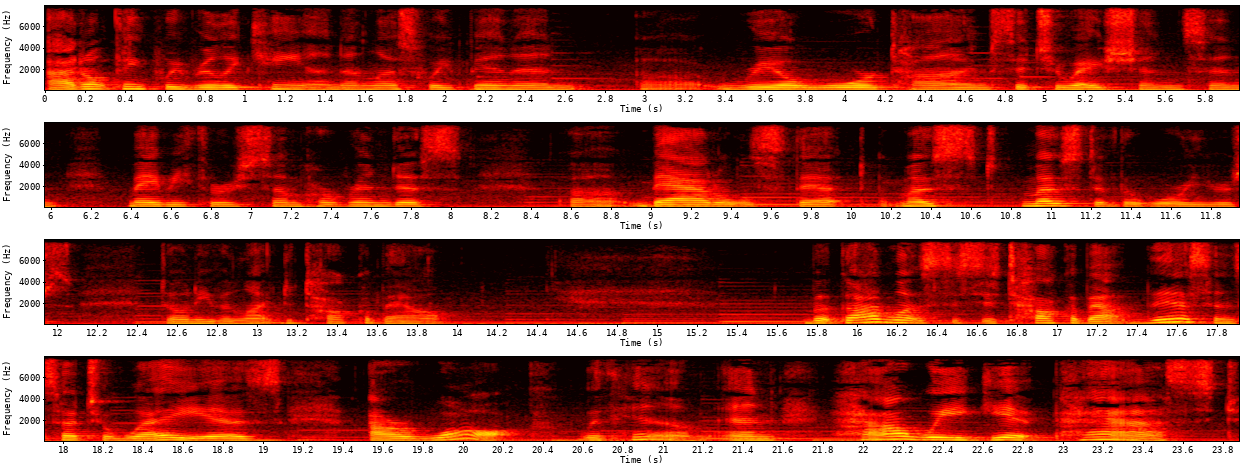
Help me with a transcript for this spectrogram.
I don't think we really can unless we've been in uh, real wartime situations and maybe through some horrendous uh, battles that most most of the warriors don't even like to talk about. But God wants us to talk about this in such a way as our walk with Him and how we get past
